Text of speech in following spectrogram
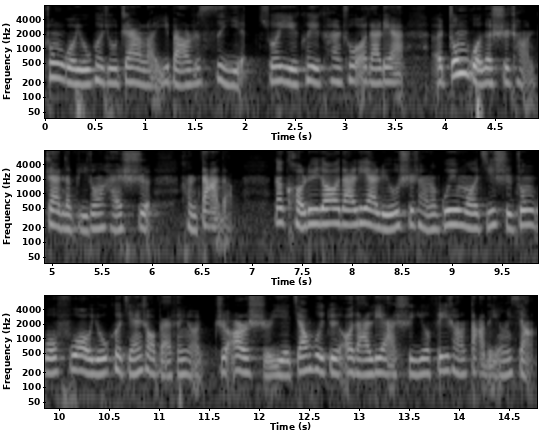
中国游客就占了一百二十四亿。所以可以看出，澳大利亚呃中国的市场占的比重还是很大的。那考虑到澳大利亚旅游市场的规模，即使中国赴澳游客减少百分之二十，也将会对澳大利亚是一个非常大的影响。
